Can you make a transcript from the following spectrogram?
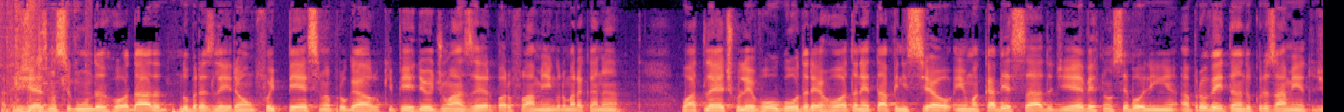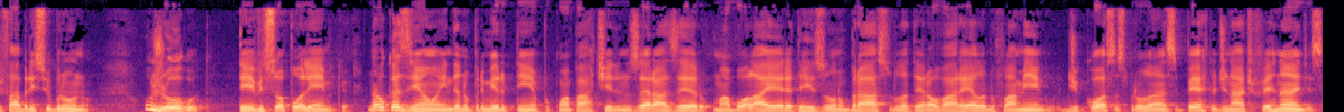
A 32ª rodada do Brasileirão foi péssima para o Galo, que perdeu de 1 a 0 para o Flamengo no Maracanã. O Atlético levou o gol da derrota na etapa inicial em uma cabeçada de Everton Cebolinha, aproveitando o cruzamento de Fabrício Bruno. O jogo teve sua polêmica. Na ocasião, ainda no primeiro tempo, com a partida no 0 a 0, uma bola aérea aterrissou no braço do lateral Varela do Flamengo, de costas para o lance perto de Nátio Fernandes,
